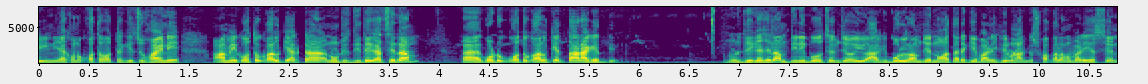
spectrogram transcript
এই নিয়ে এখনও কথাবার্তা কিছু হয়নি। আমি গতকালকে একটা নোটিশ দিতে গেছিলাম হ্যাঁ গত, গতকালকে, তার আগের দিন। দিয়ে গেছিলাম, তিনি বলছেন যে ওই আগে বললাম যে ন তারিখে বাড়ি ফিরুন, আগে সকালে আমার বাড়ি এসছেন।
